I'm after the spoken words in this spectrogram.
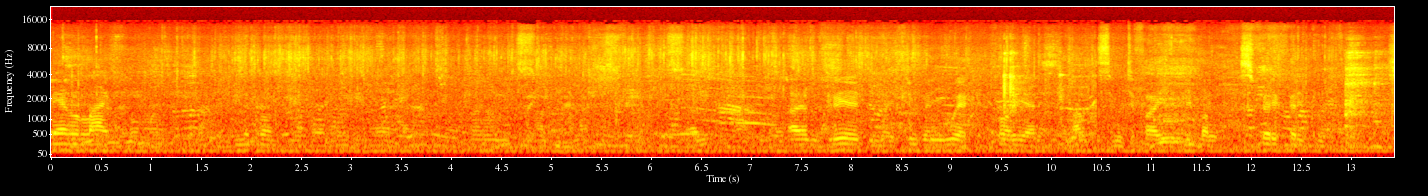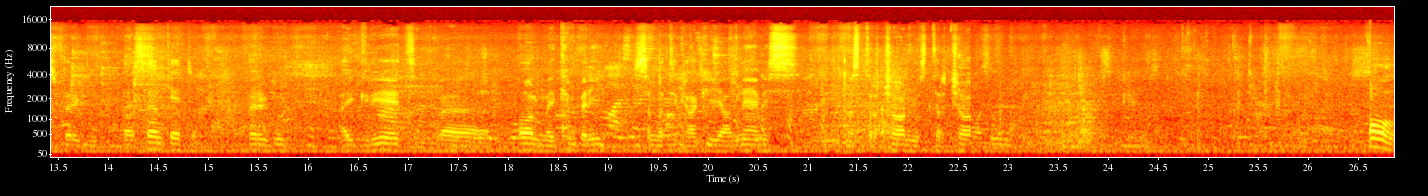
Better life for my immigrant I am great in my company work four years. 75 people. It's very, very good. It's very good. people. Same Keto. Very good. I create uh, all my company. Samatikaki, name is Mr. John, Mr. John. Oh,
